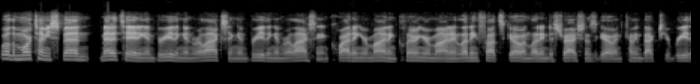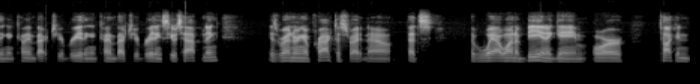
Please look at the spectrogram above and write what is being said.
well, the more time you spend meditating and breathing and relaxing and breathing and relaxing and quieting your mind and clearing your mind and letting thoughts go and letting distractions go and coming back to your breathing and coming back to your breathing and coming back to your breathing. See what's happening is rendering a practice right now. That's the way I want to be in a game or talking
